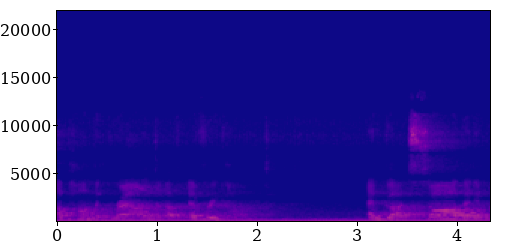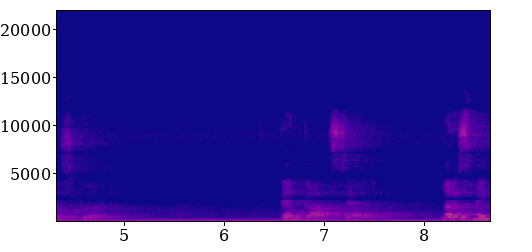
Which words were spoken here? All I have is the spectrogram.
upon the ground of every kind. And God saw that it was good. Then God said, Let us make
